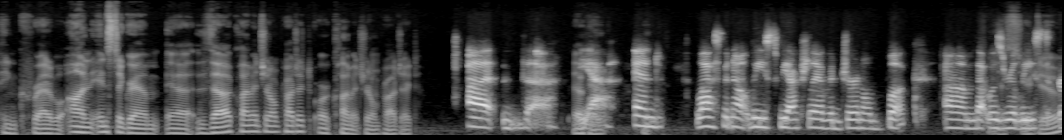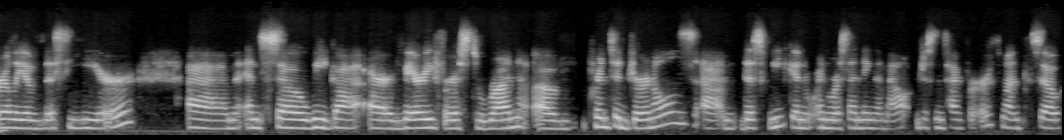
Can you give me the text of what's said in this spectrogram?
Incredible. On Instagram, uh, the Climate Journal Project or Climate Journal Project? Uh, the okay. yeah, and last but not least, we actually have a journal book um, that was yes, released early of this year. Um, and so we got our very first run of printed journals um, this week, and, and, we're sending them out just in time for Earth Month. So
